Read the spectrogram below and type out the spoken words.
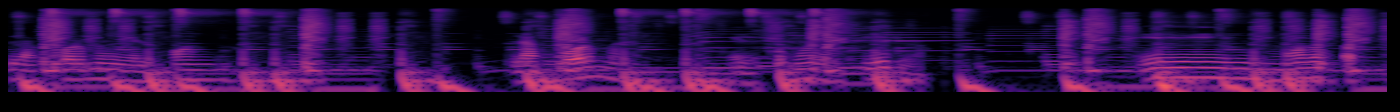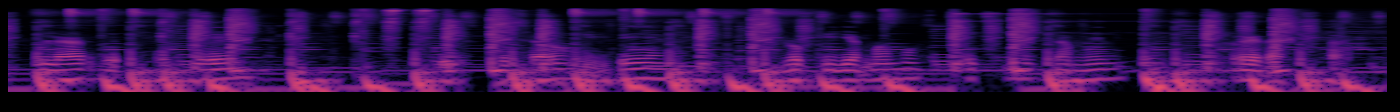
la forma y el fondo. La forma, el cómo decirlo, el modo particular de poder expresar una idea, lo que llamamos técnicamente redactar.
